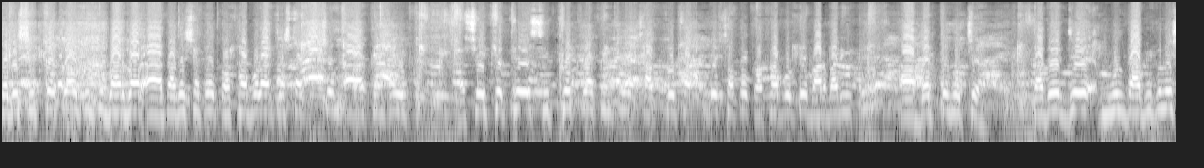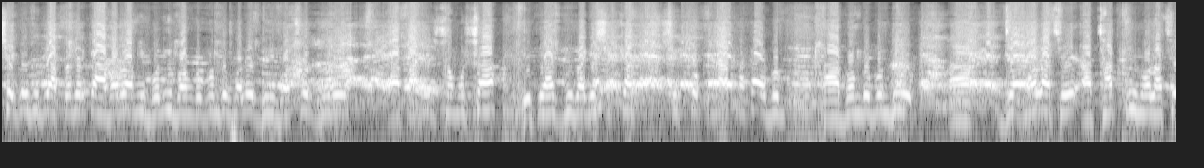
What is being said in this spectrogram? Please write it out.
তবে শিক্ষকরাও কিন্তু বারবার তাদের সাথে কথা বলার চেষ্টা করছেন কিন্তু সেই ক্ষেত্রে শিক্ষকরা কিন্তু ছাত্র ছাত্রীদের সাথে কথা বলতে বারবারই ব্যর্থ হচ্ছেন। তাদের যে মূল দাবিগুলো, সেগুলো যদি আপনাদেরকে আবারও আমি বলি, বঙ্গবন্ধু হলে দুই বছর ধরে পানির সমস্যা, ইতিহাস বিভাগে শিক্ষা, শিক্ষক না থাকা এবং বঙ্গবন্ধু যে হল আছে ছাত্রী হল আছে,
